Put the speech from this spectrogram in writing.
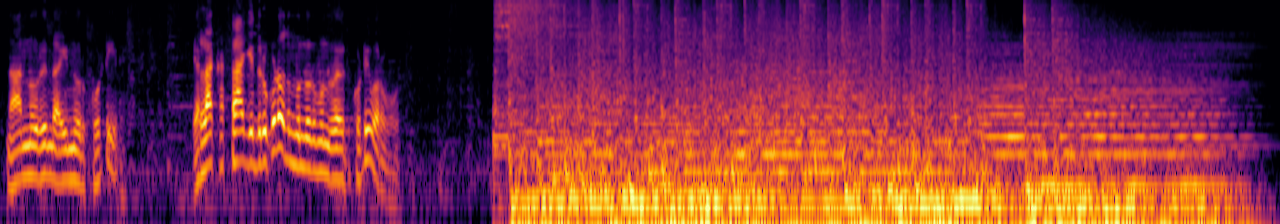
ನಾನ್ನೂರಿಂದ ಐನೂರು ಕೋಟಿ ಇದೆ. ಎಲ್ಲ ಕಟ್ಟಾಗಿದ್ದರೂ ಕೂಡ ಒಂದು ಮುನ್ನೂರು ಮುನ್ನೂರೈವತ್ತು ಕೋಟಿ ಬರ್ಬೋದು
